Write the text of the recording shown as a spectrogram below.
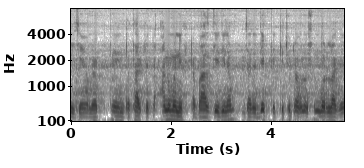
এই যে আমরা ট্রেনটা তারকে একটা আনুমানিক একটা বাস দিয়ে দিলাম, যাতে দেখতে কিছুটা হলেও সুন্দর লাগে।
